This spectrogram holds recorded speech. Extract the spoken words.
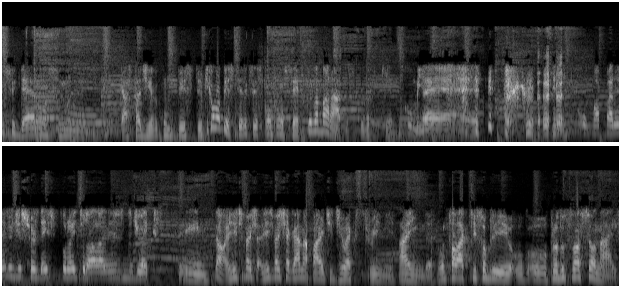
Consideram, assim, gastar dinheiro com besteira? O que, é uma besteira que vocês compram sempre? Coisa barata, assim, coisa pequena. Comida. É. um aparelho de surdez por 8 dólares no Extreme. Não, a gente, vai, a gente vai chegar na parte de o Extreme ainda. Vamos falar aqui sobre o, o produtos nacionais.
